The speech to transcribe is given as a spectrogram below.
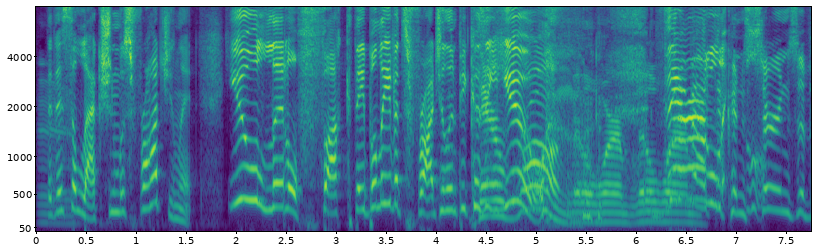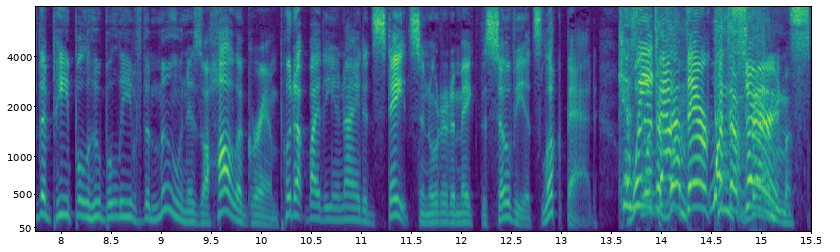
that this Mm. election was fraudulent you little fuck they believe it's fraudulent because They're of you wrong. little worm, little worm. There are- About the concerns of the people who believe the moon is a hologram put up by the United States in order to make the Soviets look bad. Can What we- about them? their What concerns?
